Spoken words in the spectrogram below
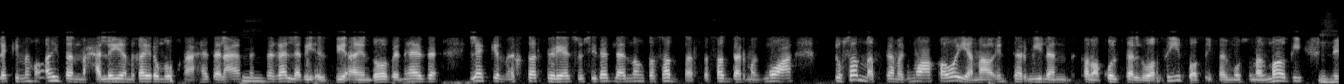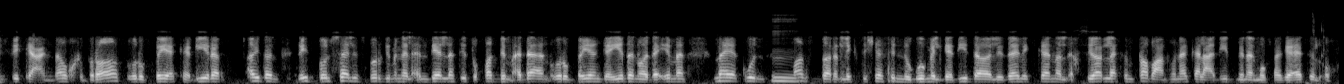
لكنه أيضا محليا غير مقنع هذا العام فاستغل بي إس في ايندوفن هذا. لكن اخترت ريال سوسيداد لأنه تصدر تصدر مجموعة تصنف كمجموعة قوية مع إنتر ميلان كما قلت الوصيف وصيف الموسم الماضي. بنفيكا عنده خبرات أوروبية كبيرة. أيضا ريد بول سالزبورج من الأندية التي تقدم اداء اوروبيا جيدا ودائما ما يكون مصدر لاكتشاف النجوم الجديدة. ولذلك كان الاختيار لكن طبعا هناك العديد من المفاجآت الأخرى.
